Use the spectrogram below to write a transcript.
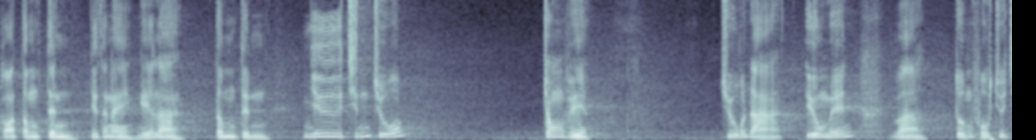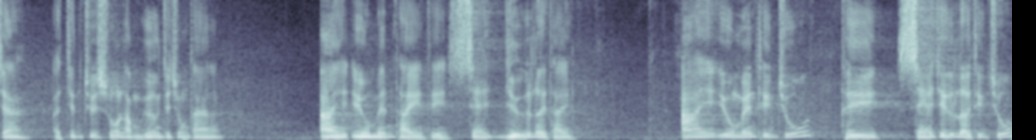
có tâm tình như thế này, nghĩa là tâm tình như chính Chúa trong việc Chúa đã yêu mến và tuân phục Chúa Cha. Ở chính Chúa Giêsu làm gương cho chúng ta đó. Ai yêu mến Thầy thì sẽ giữ lời Thầy. Ai yêu mến Thiên Chúa thì sẽ giữ lời Thiên Chúa.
